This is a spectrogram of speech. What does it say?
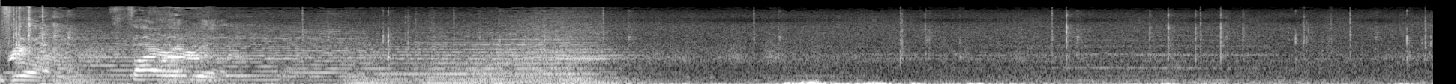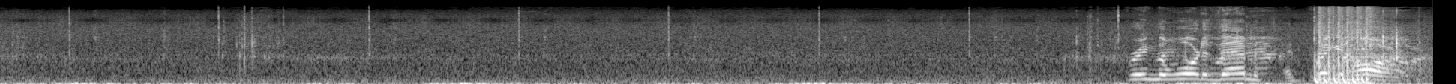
for all. Fire at will. Bring the war to them and bring it hard.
